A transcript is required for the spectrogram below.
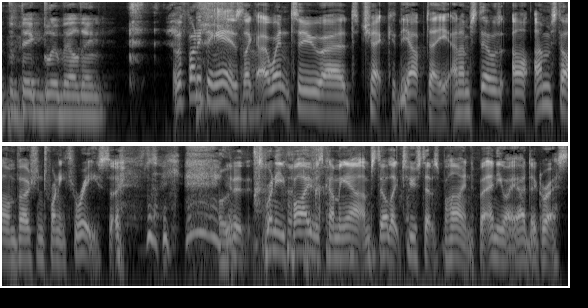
the big blue building. The funny thing is, like, I went to uh, to check the update, and I'm still uh, I'm still on version 23. So, like, you know, 25 is coming out. I'm still like two steps behind. But anyway, I digress.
